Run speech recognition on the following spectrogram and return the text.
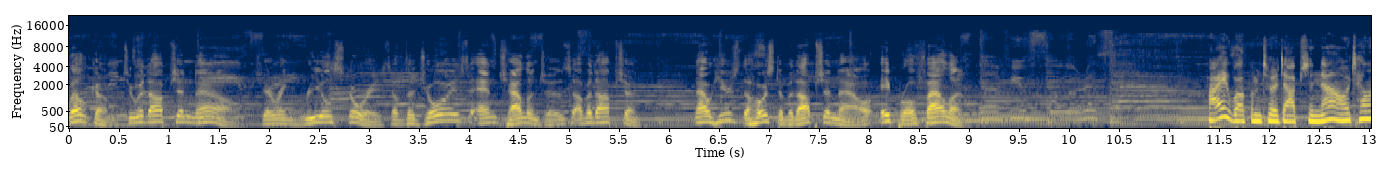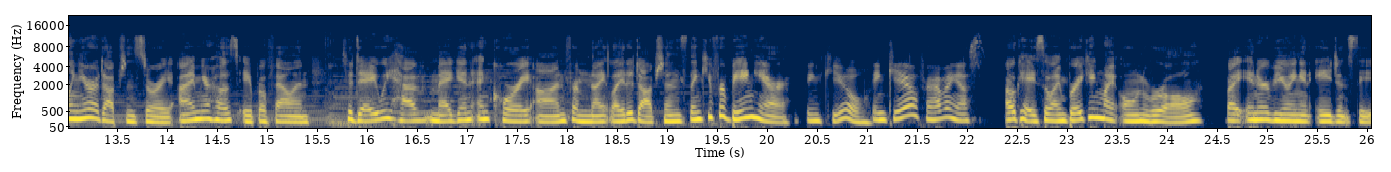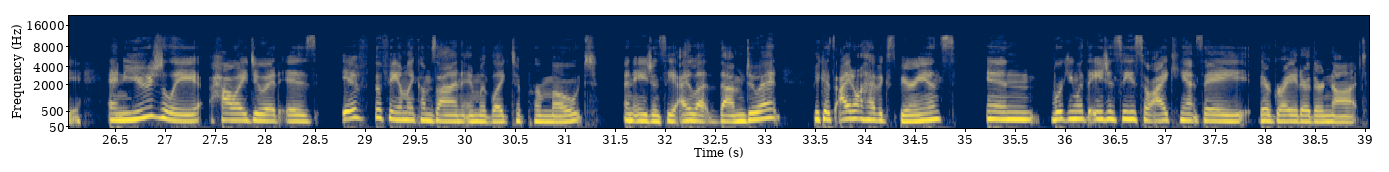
Welcome to Adoption Now, sharing real stories of the joys and challenges of adoption. Now, here's the host of Adoption Now, April Fallon. Hi, welcome to Adoption Now, telling your adoption story. I'm your host, April Fallon. Today we have Megan and Corey on from Nightlight Adoptions. Thank you for being here. Thank you. Thank you for having us. Okay, so I'm breaking my own rule by interviewing an agency. And usually, how I do it is if the family comes on and would like to promote an agency, I let them do it because I don't have experience in working with agencies, so I can't say they're great or they're not.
